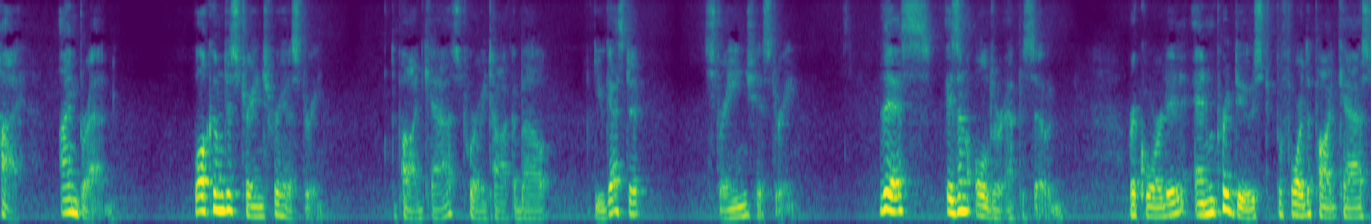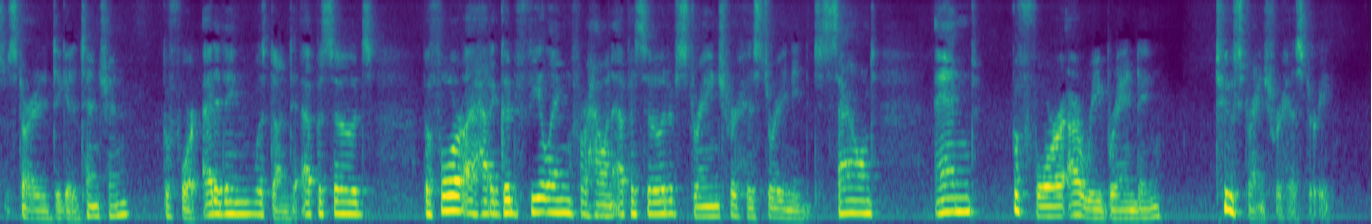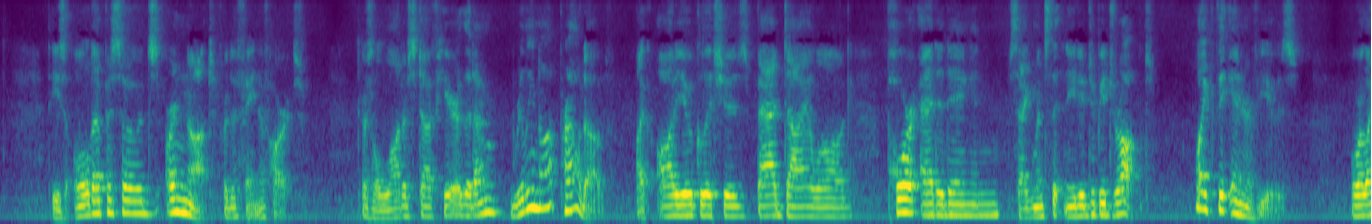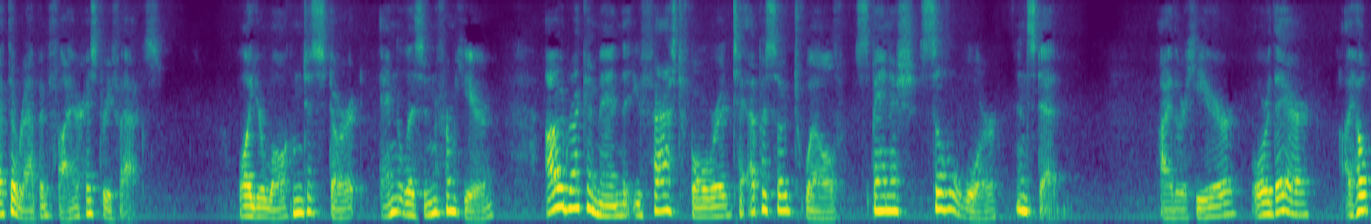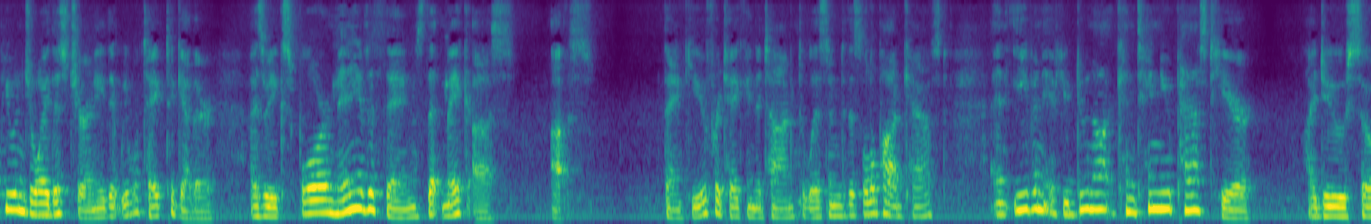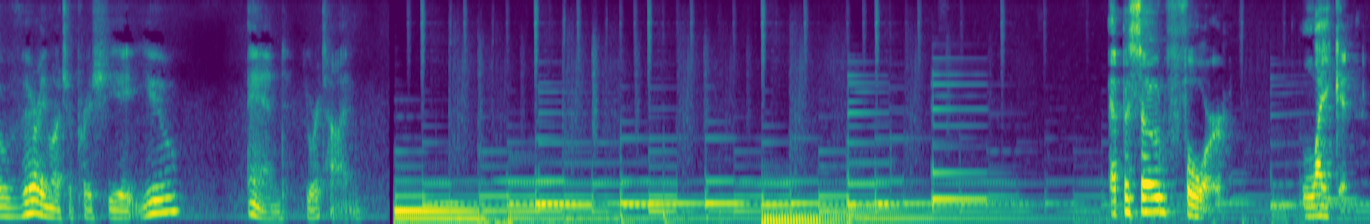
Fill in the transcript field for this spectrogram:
Hi, I'm Brad. Welcome to Strange for History, the podcast where we talk about, you guessed it, strange history. This is an older episode, recorded and produced before the podcast started to get attention, before editing was done to episodes, before I had a good feeling for how an episode of Strange for History needed to sound, and before our rebranding to Strange for History. These old episodes are not for the faint of heart. There's a lot of stuff here that I'm really not proud of, like audio glitches, bad dialogue, poor editing, and segments that needed to be dropped, like the interviews, or like the rapid fire history facts. While you're welcome to start and listen from here, I would recommend that you fast forward to episode 12, Spanish Civil War, instead. Either here or there, I hope you enjoy this journey that we will take together as we explore many of the things that make us us. Thank you for taking the time to listen to this little podcast, and even if you do not continue past here, I do so very much appreciate you and your time. Episode 4 Lycan.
